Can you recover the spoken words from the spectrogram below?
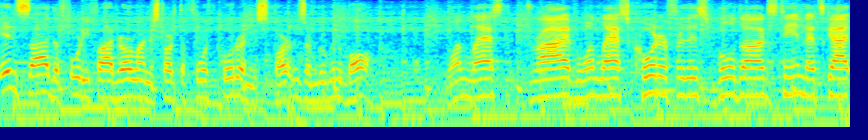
inside the 45-yard line to start the fourth quarter, and the Spartans are moving the ball. One last drive, one last quarter for this Bulldogs team that's got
